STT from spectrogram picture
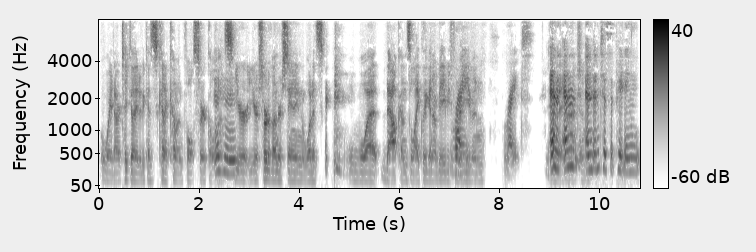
way to articulate it because it's kind of coming full circle. Mm-hmm. It's, you're, you're sort of understanding what it's, what the outcome's likely going to be before right. you even. Right and and and anticipating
